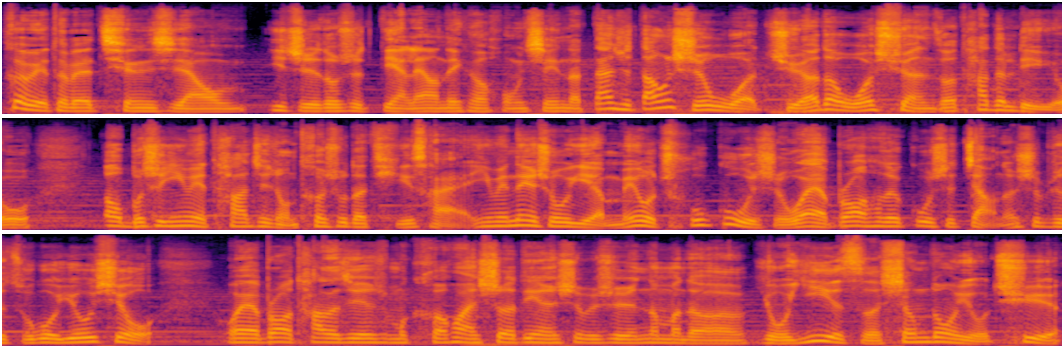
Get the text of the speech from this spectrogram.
特别特别清晰啊！我一直都是点亮那颗红心的。但是当时我觉得我选择它的理由，倒不是因为它这种特殊的题材，因为那时候也没有出故事，我也不知道它的故事讲的是不是足够优秀，我也不知道它的这些什么科幻设定是不是那么的有意思、生动有趣。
